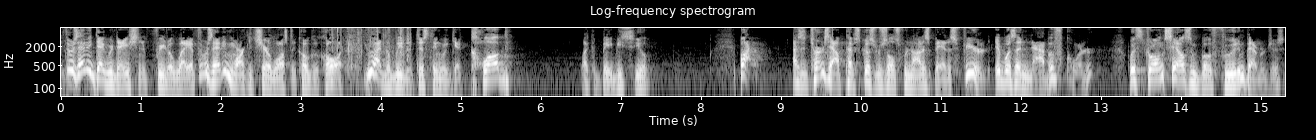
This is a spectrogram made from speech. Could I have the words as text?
if there was any degradation at Frito Lay, if there was any market share loss to Coca Cola, you had to believe that this thing would get clubbed like a baby seal. But as it turns out, PepsiCo's results were not as bad as feared. It was a NABF quarter with strong sales in both food and beverages.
